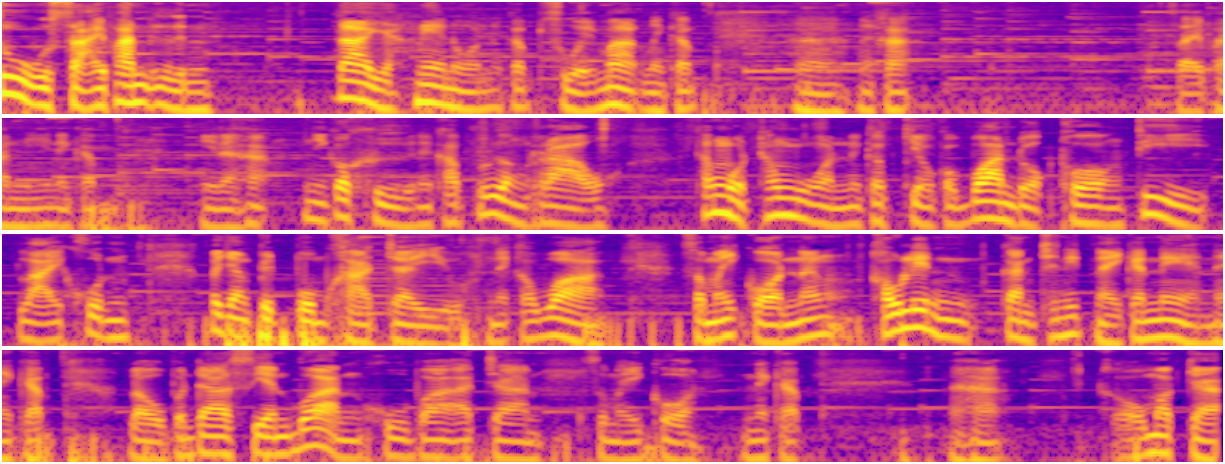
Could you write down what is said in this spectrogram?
สู้สายพันธุ์อื่นได้อย่างแน่นอนนะครับสวยมากนะครับอ่านะครับสายพันธุ์นี้นะครับนี่นะฮะนี่ก็คือนะครับเรื่องราว ทั้งหมดทั้งมวลนะครับเกี่ยวกับว่านดอกทองที่หลายคนก็ยังเป็นปมคาใจอยู่นะครับว่าสมัยก่อนนั้นเขาเล่นกันชนิดไหนกันแน่นะครับเหล่าบรรดาเซียนว่านครูบาอาจารย์สมัยก่อนนะครับนะฮะเขามักจะ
